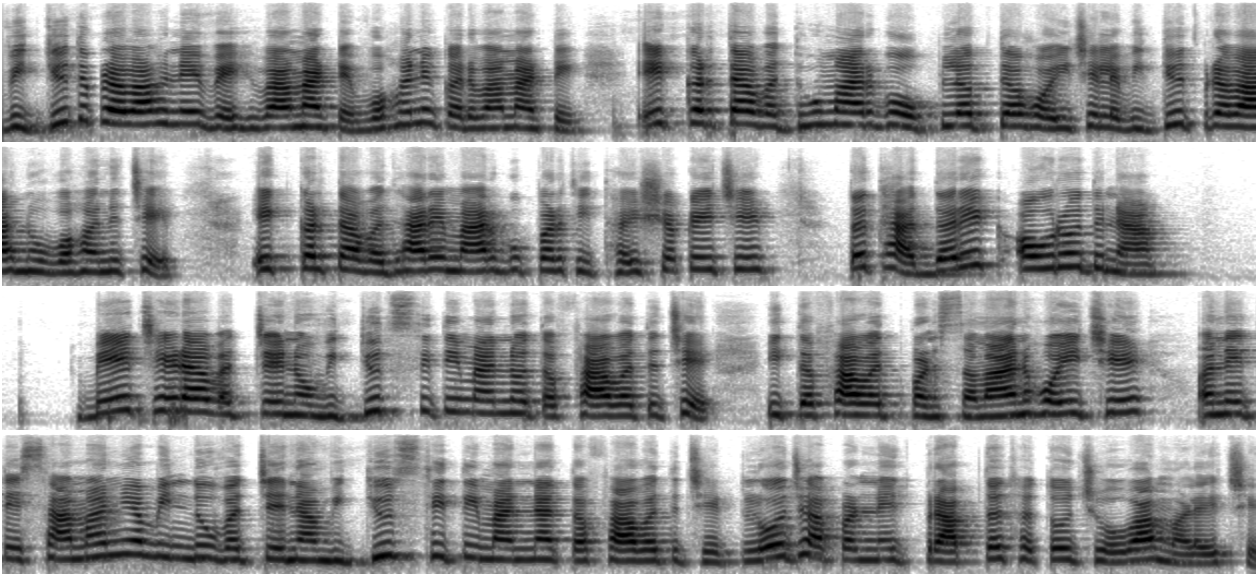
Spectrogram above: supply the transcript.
વિદ્યુત પ્રવાહને વહેવા માટે, વહન કરવા માટે એક કરતાં વધુ માર્ગો ઉપલબ્ધ હોય છે. એટલે વિદ્યુત પ્રવાહનું વહન છે એક કરતાં વધારે માર્ગ ઉપરથી થઈ શકે છે તથા દરેક અવરોધના બે છેડા વચ્ચેનો વિદ્યુત સ્થિતિમાનનો તફાવત છે. એ તફાવત પણ સમાન હોય છે અને તે સામાન્ય બિંદુ વચ્ચેના વિદ્યુત સ્થિતિમાનના તફાવત જેટલો જ આપણને પ્રાપ્ત થતો જોવા મળે છે.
